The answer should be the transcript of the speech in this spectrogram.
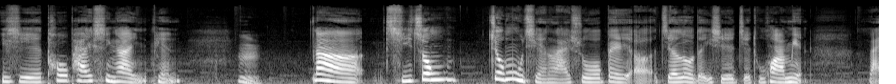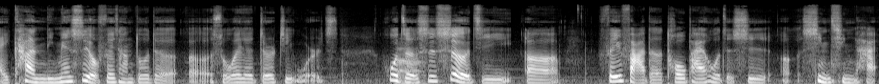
一些偷拍性爱影片。嗯，那其中就目前来说被呃揭露的一些截图画面来看，里面是有非常多的呃所谓的 dirty words，或者是涉及呃非法的偷拍或者是呃性侵害。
